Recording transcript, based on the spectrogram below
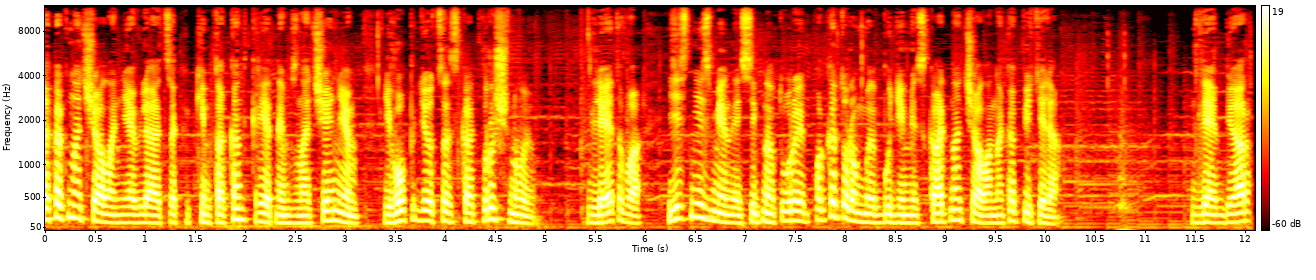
Так как начало не является каким-то конкретным значением, его придется искать вручную. Для этого есть неизменные сигнатуры, по которым мы будем искать начало накопителя. Для MBR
